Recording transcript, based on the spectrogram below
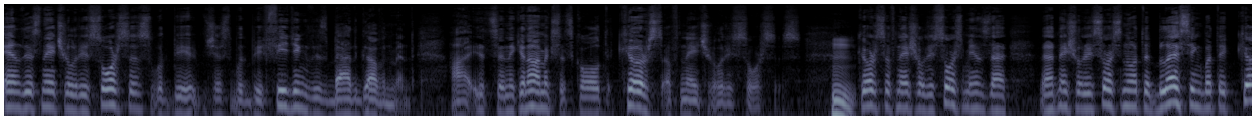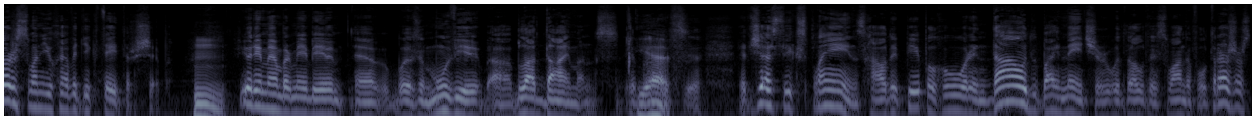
and these natural resources would be just would be feeding this bad government. Uh, it's in economics. It's called curse of natural resources. Hmm. Curse of natural resource means that that natural resource is not a blessing but a curse when you have a dictatorship. Hmm. If you remember, maybe uh, was a movie uh, Blood Diamonds. About, Yes. uh, it just explains how the people who were endowed by nature with all these wonderful treasures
